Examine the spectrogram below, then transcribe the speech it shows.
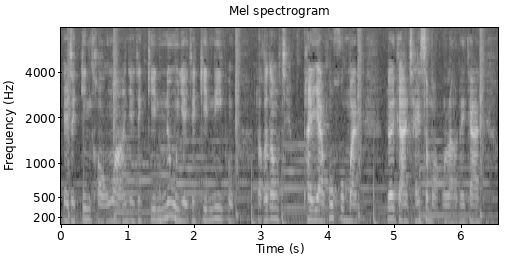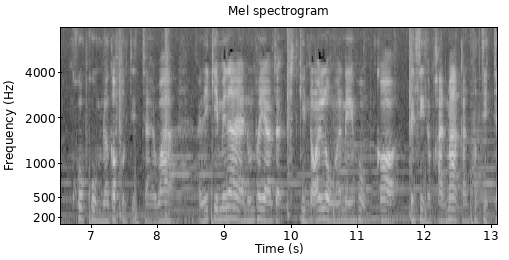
อยากจะกินของหวานอยากจะกินนู่นอยากจะกินนี่ผม เราก็ต้องพยายามควบคุมมันด้วยการใช้สมองของเราในการควบคุมแล้วก็ฝึกจิตใจว่า อันนี้กินไม่ได้อันนู้นพยายามจะกินน้อยลงนั่นเองผมก็เป็นสิ่งสำคัญมากการฝึกจิตใจ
